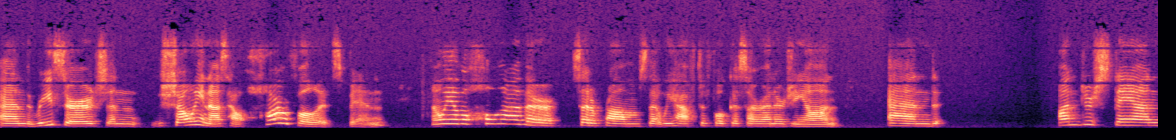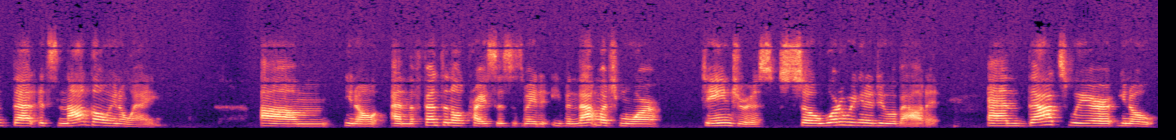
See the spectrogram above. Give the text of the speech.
and the research and showing us how harmful it's been, now we have a whole other set of problems that we have to focus our energy on and understand that it's not going away. Um, you know, and the fentanyl crisis has made it even that much more dangerous. So, what are we going to do about it? And that's where, you know,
